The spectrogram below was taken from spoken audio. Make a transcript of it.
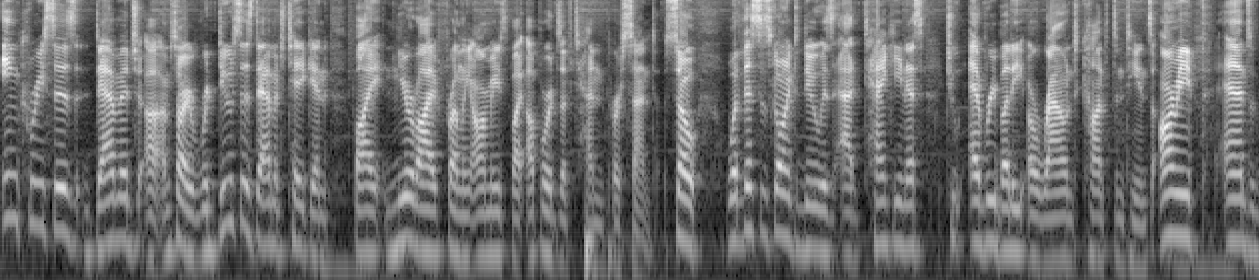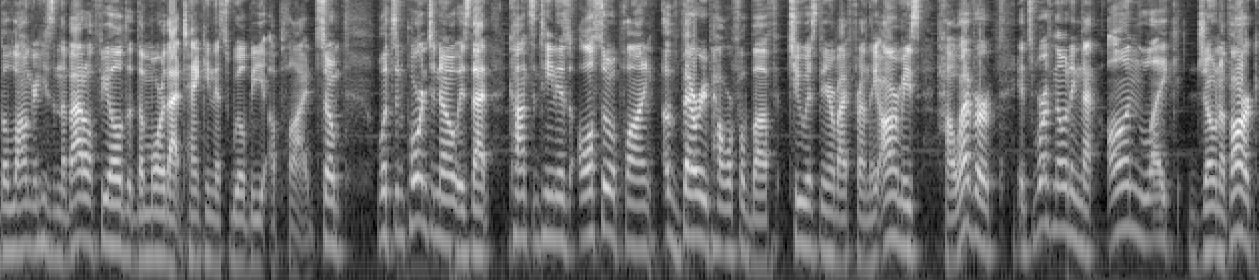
increases damage uh, I'm sorry reduces damage taken by nearby friendly armies by upwards of 10 percent. So what this is going to do is add tankiness to everybody around Constantine's army and the longer he's in the battlefield the more that tankiness will be applied. So what's important to know is that Constantine is also applying a very powerful buff to his nearby friendly armies. However it's worth noting that unlike Joan of Arc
